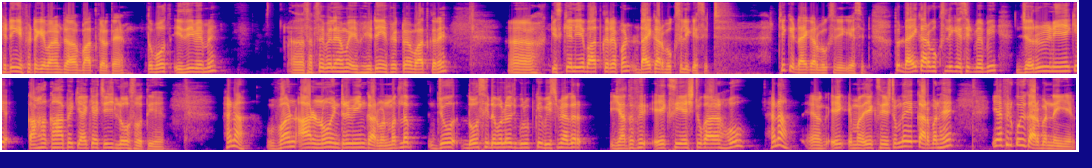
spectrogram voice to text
हीटिंग इफ़ेक्ट के बारे में बात करते हैं। तो बहुत ईजी वे में सबसे पहले हम हीटिंग इफ़ेक्ट में बात करें। किसके लिए बात करें अपन? डाई कार्बोक्सिलिक एसिड। ठीक है डाई कार्बोक्सिलिक एसिड। तो डाई कार्बोक्सिलिक एसिड में भी ज़रूरी नहीं है कि कहाँ कहाँ पे क्या क्या चीज़ लॉस होती है। है ना? One or no intervening carbon मतलब जो दो सी डबल एच ग्रुप के बीच में अगर या तो फिर एक सी एच टू का हो, है ना? एक मतलब एक सी एच टू मतलब एक कार्बन है या फिर कोई कार्बन नहीं है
